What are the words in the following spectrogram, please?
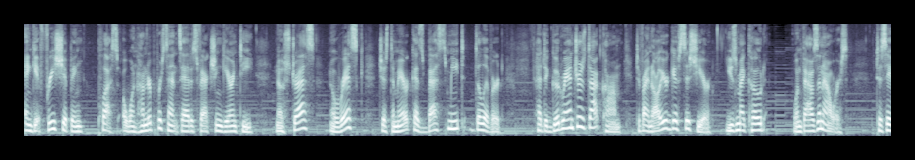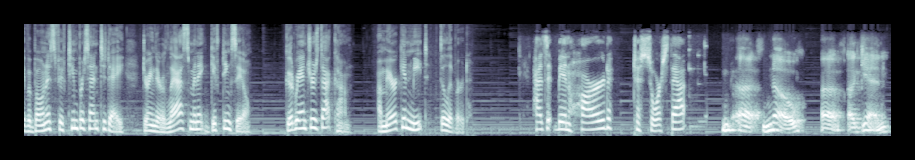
and get free shipping plus a 100% satisfaction guarantee. No stress, no risk, just America's best meat delivered. Head to goodranchers.com to find all your gifts this year. Use my code 1000 hours to save a bonus 15% today during their last minute gifting sale. Goodranchers.com. American meat delivered. Has it been hard to source that? Uh, no. Uh, again,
